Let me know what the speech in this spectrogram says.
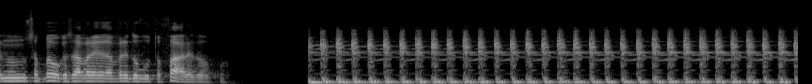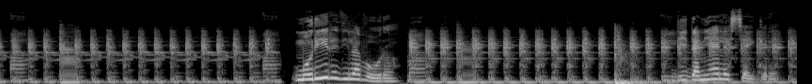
non sapevo cosa avrei, avrei dovuto fare dopo. Morire di lavoro di Daniele Segre.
